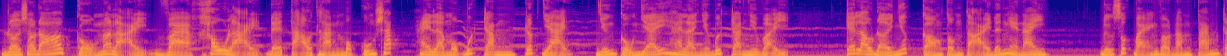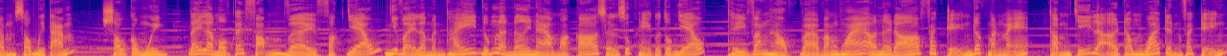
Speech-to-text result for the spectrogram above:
Rồi sau đó cuộn nó lại và khâu lại để tạo thành một cuốn sách hay là một bức tranh rất dài. Những cuộn giấy hay là những bức tranh như vậy, cái lâu đời nhất còn tồn tại đến ngày nay, được xuất bản vào năm 868 sau công nguyên. Đây là một tác phẩm về Phật giáo. Như vậy là mình thấy đúng là nơi nào mà có sự xuất hiện của tôn giáo thì văn học và văn hóa ở nơi đó phát triển rất mạnh mẽ, thậm chí là ở trong quá trình phát triển,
